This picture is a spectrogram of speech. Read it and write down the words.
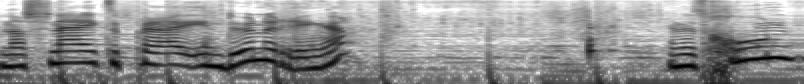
En dan snij ik de prei in dunne ringen. En het groen,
